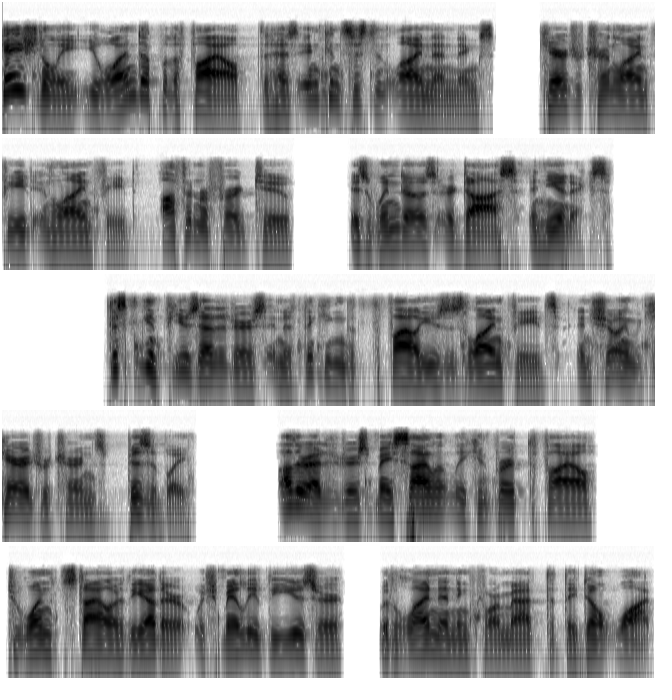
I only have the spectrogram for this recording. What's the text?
Occasionally, you will end up with a file that has inconsistent line endings, carriage return line feed, and line feed, often referred to as Windows or DOS in Unix. This can confuse editors into thinking that the file uses line feeds and showing the carriage returns visibly. Other editors may silently convert the file to one style or the other, which may leave the user with a line ending format that they don't want.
